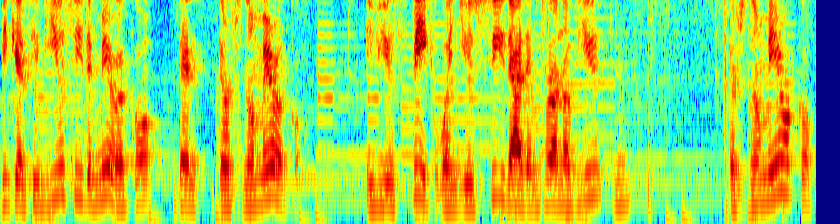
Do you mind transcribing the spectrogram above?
Because if you see the miracle, then there's no miracle. If you speak when you see that in front of you, there's no miracle.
